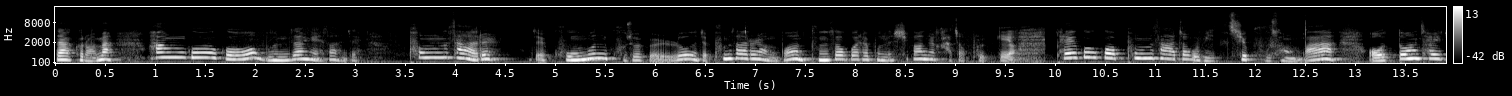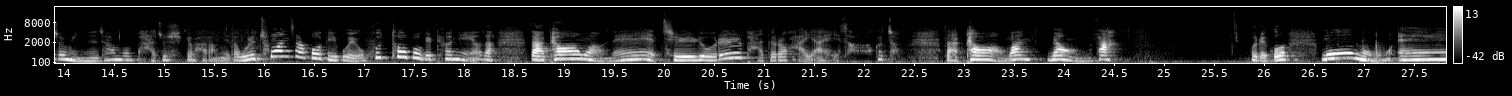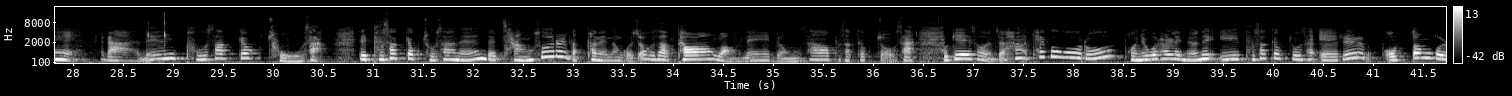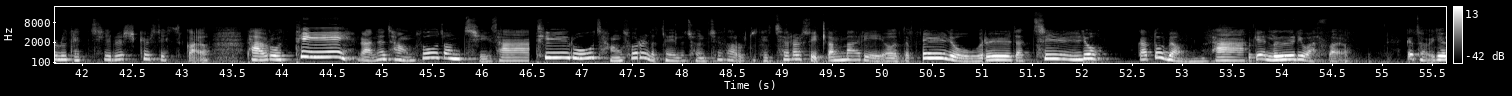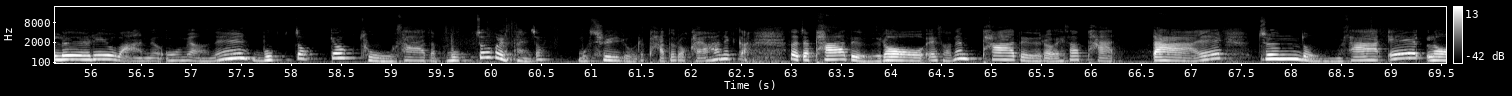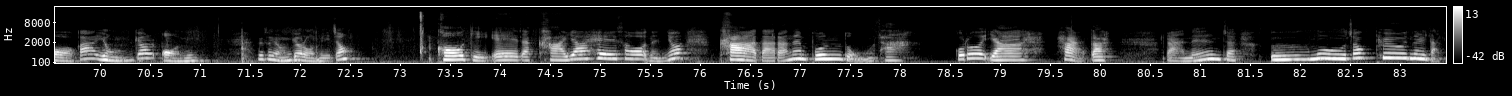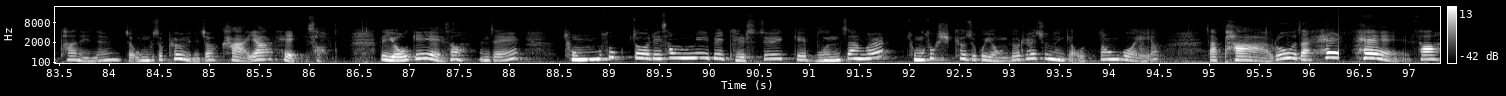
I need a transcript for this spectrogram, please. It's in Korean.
자, 그러면 한국어 문장에서 이제 품사를 이제 구문 구조별로 이제 품사를 한번 분석을 해보는 시간을 가져볼게요. 태국어 품사적 위치 구성과 어떠한 차이점이 있는지 한번 봐주시기 바랍니다. 우리 초안 작업이고 이거 훑어보기 편이에요. 자, 자 병원에 진료를 받으러 가야 해서 그렇죠. 자 병원 명사 그리고 뭐뭐에라는 부사격 조사. 근데 부사격 조사는 이제 장소를 나타내는 거죠. 그래서 병원의 명사 부사격 조사. 여기에서 이제 한- 태국어로 번역을 하려면 이 부사격 조사에를 어떤 걸로 대치를 시킬 수 있을까요? 바로 T라는 장소 전치사. T로 장소를 나타내는 전치사로도 대체를 할 수 있단 말이에요. 진료를 자 진료가 또 명사. 이게 르이 왔어요. 그렇죠. 이게 르이 와면 오면은 목적격 조사자 목적을 나타내죠. 뭐 진료를 받으러 가야 하니까. 그래서 이제 받으러에서는 받으러에서 받다의 준동사의 러가 연결 어미. 그래서 연결 어미죠. 거기에 이제 가야 해서는요. 가다라는 본동사로 야 하다. 라는 의무적 표현을 나타내는 의무적 표현이죠. 가야 해서. 근데 여기에서 이제 종속절이 성립이 될 수 있게 문장을 종속시켜주고 연결을 해주는 게 어떤 거예요? 자, 바로 자 해, 해서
